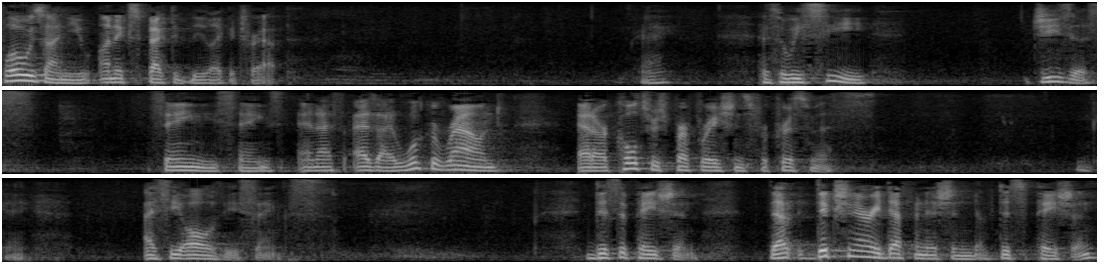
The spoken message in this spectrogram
close on you unexpectedly like a trap. Okay? And so we see Jesus saying these things. And as, as I look around at our culture's preparations for Christmas, okay, I see all of these things. Dissipation. Dictionary definition of dissipation,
